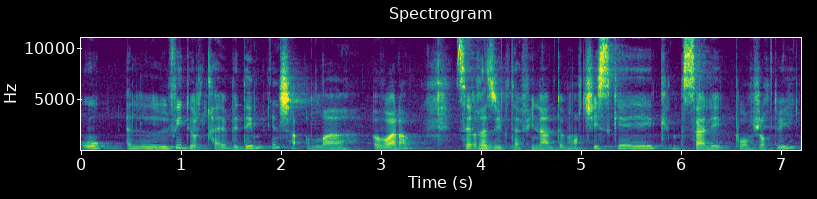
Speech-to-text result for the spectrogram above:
والفيديو القادم إن شاء الله. فوالا سي الريزولتا فينال دو مون تشيز كيك سالي بور aujourd'hui.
